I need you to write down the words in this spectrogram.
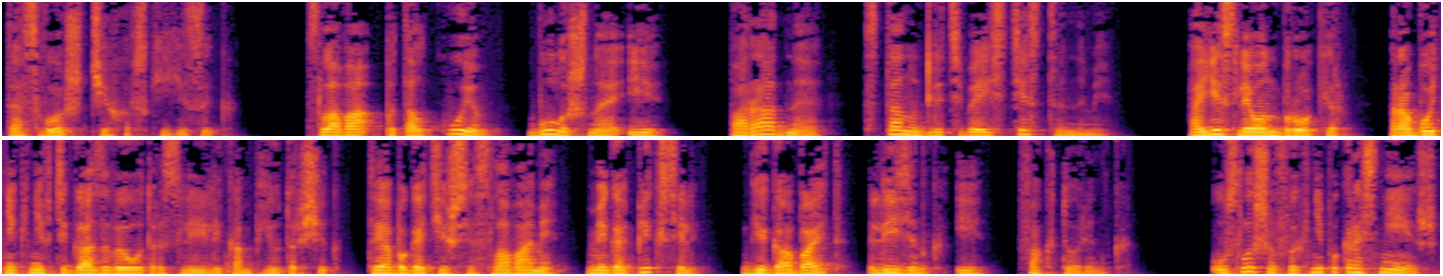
ты освоишь чеховский язык. Слова «потолкуем», «булочная» и «парадная» станут для тебя естественными. А если он брокер, работник нефтегазовой отрасли или компьютерщик, ты обогатишься словами «мегапиксель», «гигабайт», «лизинг» и «факторинг». Услышав их, не покраснеешь,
